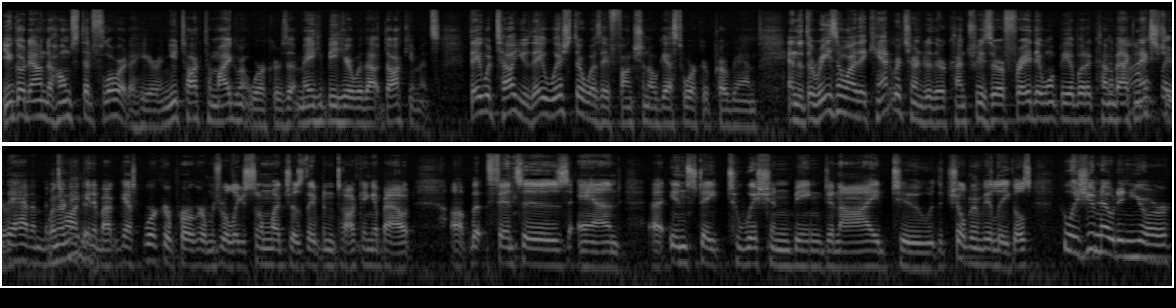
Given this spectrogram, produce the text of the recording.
You go down to Homestead, Florida here, and you talk to migrant workers that may be here without documents. They would tell you they wish there was a functional guest worker program, and that the reason why they can't return to their countries, they're afraid they won't be able to come But back next honestly, year they haven't been when they're talking needed. about guest worker programs really so much as they've been talking about uh, fences and uh, in-state tuition being denied to the children of illegals, who, as you note in your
